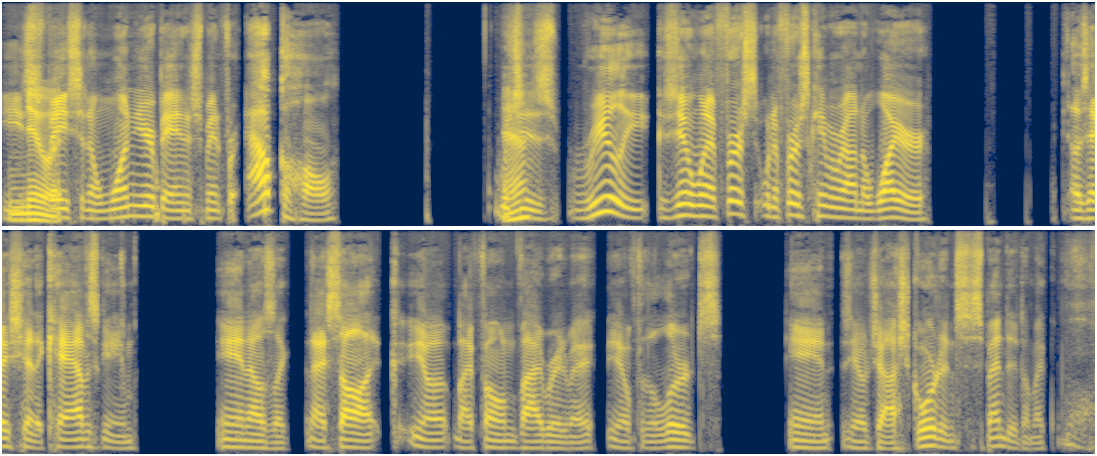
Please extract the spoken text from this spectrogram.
He's Knew it. facing a one year banishment for alcohol, which Yeah. is really because you know when I first when it first came around the wire, I was actually at a Cavs game, and I was like, and I saw it, you know, my phone vibrated, my you know, for the alerts, and you know, Josh Gordon suspended. I'm like, whoa,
